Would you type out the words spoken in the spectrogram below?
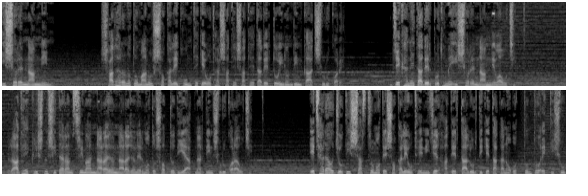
ঈশ্বরের নাম নিন। সাধারণত মানুষ সকালে ঘুম থেকে ওঠার সাথে সাথে তাদের দৈনন্দিন কাজ শুরু করে, যেখানে তাদের প্রথমে ঈশ্বরের নাম নেওয়া উচিত। রাধে কৃষ্ণ সীতারাম শ্রীমান নারায়ণ নারায়ণের মতো শব্দ দিয়ে আপনার দিন শুরু করা উচিত। এছাড়াও জ্যোতিষ শাস্ত্র মতে সকালে উঠে নিজের হাতের তালুর দিকে তাকানো অত্যন্ত একটি শুভ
